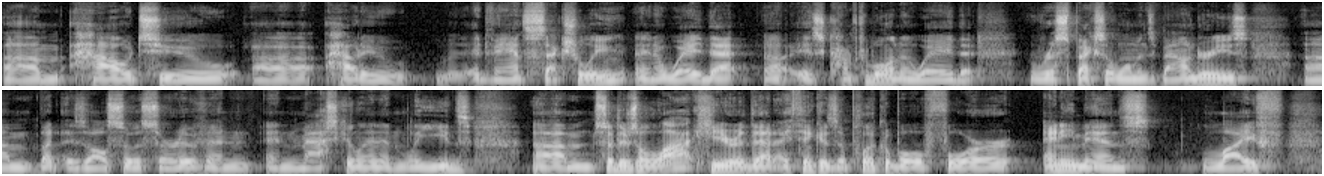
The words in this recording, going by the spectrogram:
um, how to uh, how to advance sexually in a way that uh, is comfortable, in a way that respects a woman's boundaries, um, but is also assertive and and masculine and leads. Um, so there's a lot here that I think is applicable for any man's life,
